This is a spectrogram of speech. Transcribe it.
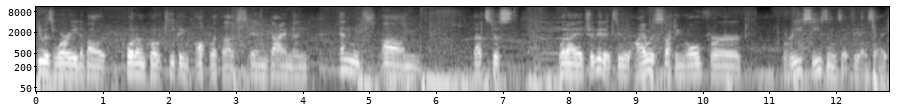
he was worried about quote unquote keeping up with us in Diamond. And um, that's just what I attribute it to. I was stuck in gold for three seasons, it feels like.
